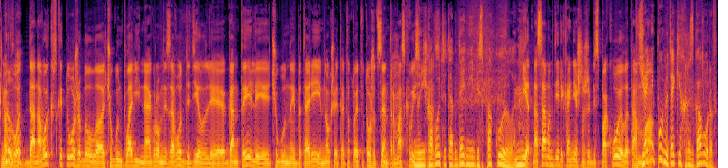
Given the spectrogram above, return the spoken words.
Круто. Вот, да, на Войковской тоже был а, чугун-плавильный огромный завод, где делали гантели, чугунные батареи, много. Это, это, это тоже центр Москвы Но сейчас. никого это тогда не беспокоило. Нет, на самом деле, конечно же, беспокоило. Там... Я не помню таких разговоров.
